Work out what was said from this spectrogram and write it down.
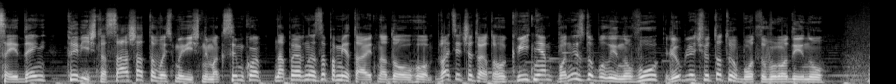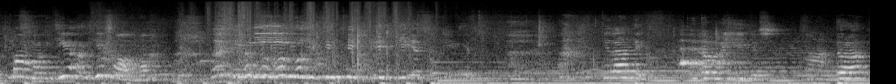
Цей день трирічна Саша та восьмирічний Максимко напевне запам'ятають надовго. 24 квітня вони здобули нову, люблячу та турботливу родину. Мама, где, а где мама? Привет, привет. Ты рады? Ты домой едешь? Да.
